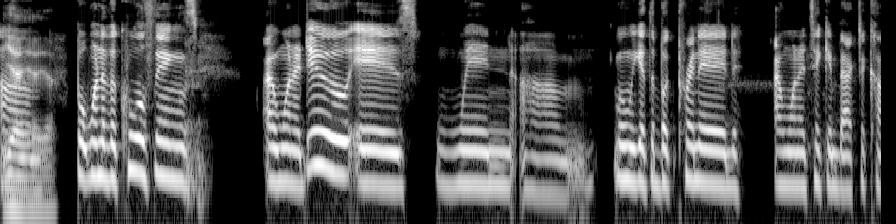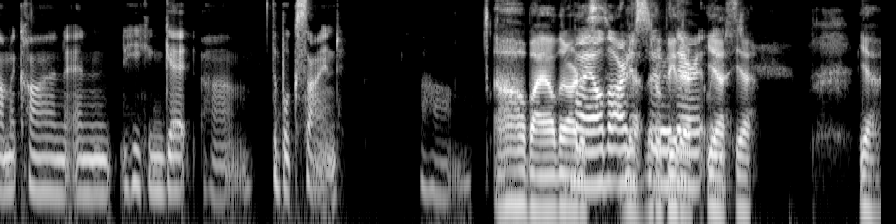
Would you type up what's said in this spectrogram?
yeah, Um, yeah, yeah. But one of the cool things I want to do is when um when we get the book printed, I want to take him back to Comic Con and he can get um the book signed. Um, Oh, by all the artists. By all the artists that that'll are be there at yeah, yeah, yeah,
